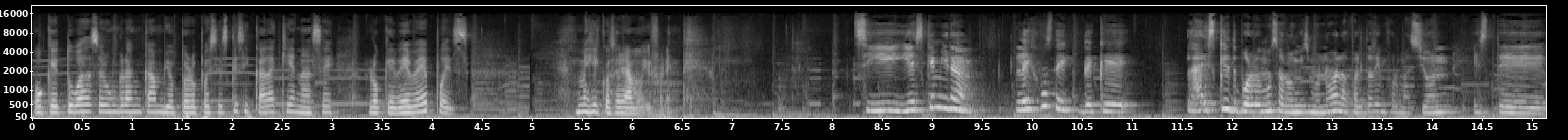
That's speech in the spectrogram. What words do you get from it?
o que tú vas a hacer un gran cambio, pero pues es que si cada quien hace lo que debe, pues México sería muy diferente. Sí, y es que mira, lejos de, de que, es que volvemos a lo mismo, ¿no? A la falta de información, este,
